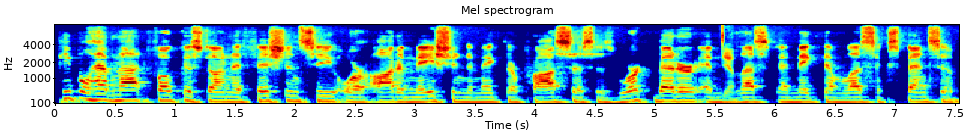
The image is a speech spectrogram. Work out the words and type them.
people have not focused on efficiency or automation to make their processes work better and yep. less and make them less expensive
